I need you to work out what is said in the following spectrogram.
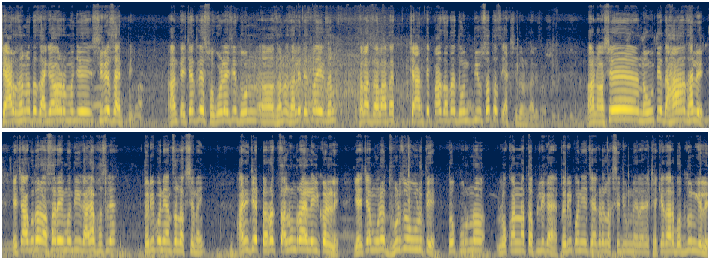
चार जण तर जाग्यावर म्हणजे सिरियस आहेत ते. आणि त्याच्यातले सोगोळ्याचे दोन जण झाले त्यातला एक जण खलास झाला. आता चार ते पाच आता दोन दिवसातच ॲक्सिडंट झाले आणि असे नऊ ते दहा झाले याच्या अगोदर असारेमध्ये गाड्या फसल्या तरी पण यांचं लक्ष नाही. आणि जे टरक चालून राहिले इकडले याच्यामुळे धूळ जो उडते तो पूर्ण लोकांना तपलीक आहे. तरी पण याच्याकडे लक्ष देऊन नाही राहिले. ठेकेदार बदलून गेले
